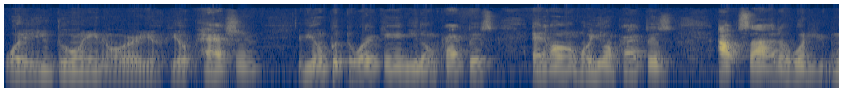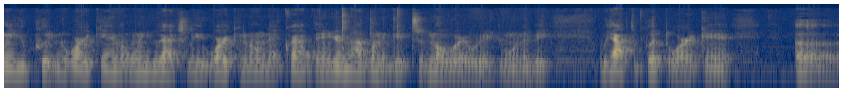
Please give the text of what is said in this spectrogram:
what are you doing or your your passion. If you don't put the work in, you don't practice at home or you don't practice outside of what you when you putting the work in or when you actually working on that craft, then you're not going to get to nowhere where you want to be. We have to put the work in. Uh,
